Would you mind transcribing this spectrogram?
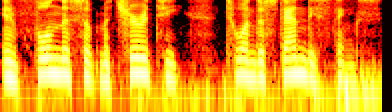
in fullness of maturity to understand these things,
